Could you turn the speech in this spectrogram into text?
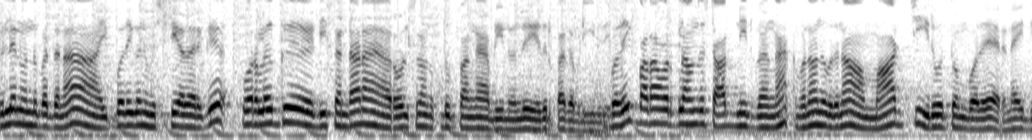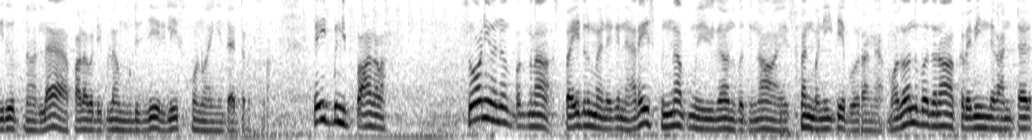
வில்லன் வந்து பார்த்தோன்னா இப்போதைக்கு வந்து மிஸ்ட்ரியாக தான் இருக்குது ஓரளவுக்கு டீசெண்டான ரோல்ஸ்லாம் வந்து கொடுப்பாங்க அப்படின்னு வந்து எதிர்பார்க்கப்படுகிறது. இப்போதைக்கு படம் ஒர்க்லாம் வந்து ஸ்டார்ட் பண்ணியிருப்பாங்க. அப்போ தான் வந்து பார்த்தீங்கன்னா மார்ச் இருபத்தொம்போது ரெண்டாயிரத்தி இருபத்தி நாலில் படப்பிடிப்புலாம் முடிஞ்சு ரிலீஸ் பண்ணுவாங்க தேட்டர்ஸ்லாம் வெயிட் பண்ணி பார்க்கலாம். சோனி வந்து பார்த்தீங்கன்னா ஸ்பைடர்மேனுக்கு நிறைய ஸ்பின் அப் மூவிலாம் வந்து பார்த்தீங்கன்னா எக்ஸ்பேண்ட் பண்ணிக்கிட்டே போகிறாங்க மொதல் வந்து பார்த்தோன்னா கிரவின் த ஹண்டர்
